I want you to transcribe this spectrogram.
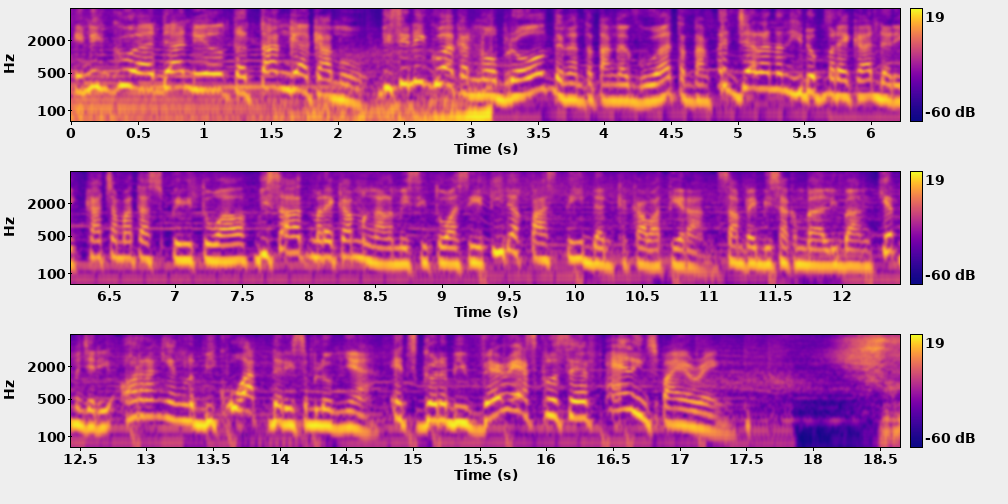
ini gua Daniel, tetangga kamu. Di sini gua akan ngobrol dengan tetangga gua tentang perjalanan hidup mereka dari kacamata spiritual di saat mereka mengalami situasi tidak pasti dan kekhawatiran sampai bisa kembali bangkit menjadi orang yang lebih kuat dari sebelumnya. It's gonna be very exclusive and inspiring.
